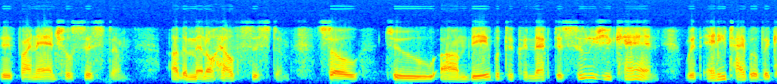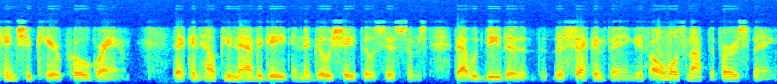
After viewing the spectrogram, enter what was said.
the financial system, uh, the mental health system. So to um, be able to connect as soon as you can with any type of a kinship care program that can help you navigate and negotiate those systems, that would be the, the, second thing, if almost not the first thing,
